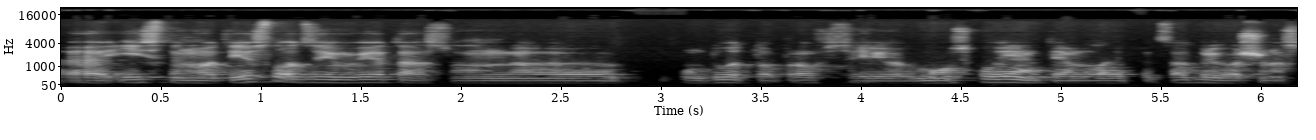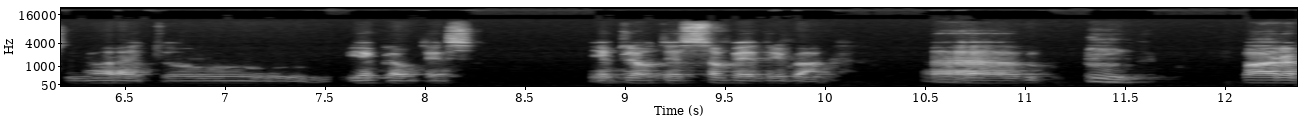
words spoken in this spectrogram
īstenot ieslodzījuma vietās un, eh, un dot to profesiju mūsu klientiem, lai pēc atbrīvošanās viņi varētu iekļauties, iekļauties sabiedrībā. Eh, par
